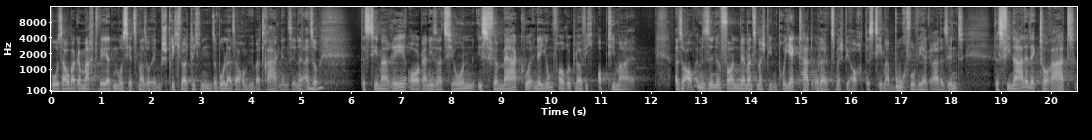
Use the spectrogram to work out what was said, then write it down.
wo sauber gemacht werden muss, jetzt mal so im sprichwörtlichen, sowohl als auch im übertragenen Sinne. Also mhm das Thema Reorganisation ist für Merkur in der Jungfrau rückläufig optimal. Also auch im Sinne von, wenn man zum Beispiel ein Projekt hat oder zum Beispiel auch das Thema Buch, wo wir ja gerade sind, das finale Lektorat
